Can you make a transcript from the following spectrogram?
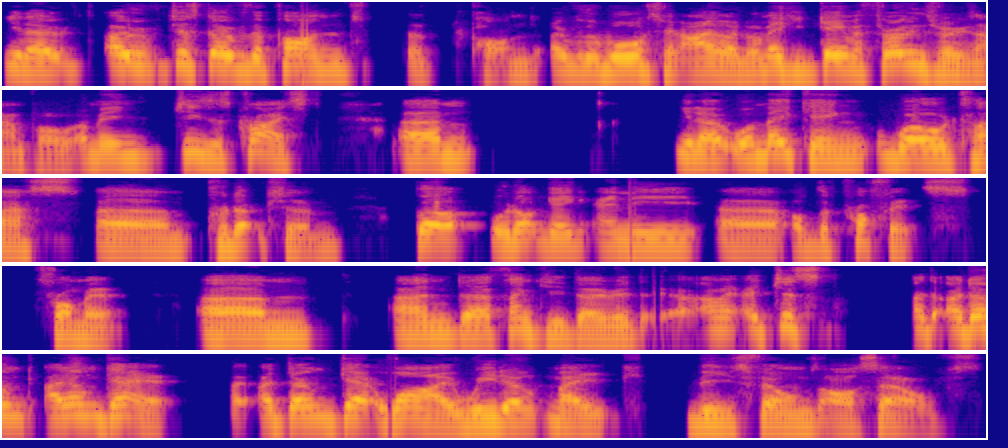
you know, just over the pond, uh, pond over the water in Ireland, we're making Game of Thrones, for example. I mean, Jesus Christ, um, you know, we're making world class um, production, but we're not getting any uh, of the profits from it. Um, and uh, thank you, David. I mean, I just, I, I don't, I don't get it. I, I, don't get why we don't make these films ourselves.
